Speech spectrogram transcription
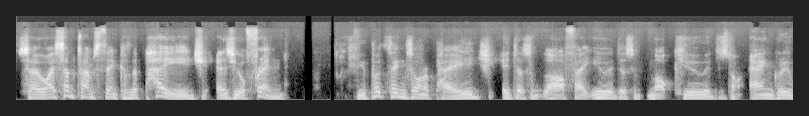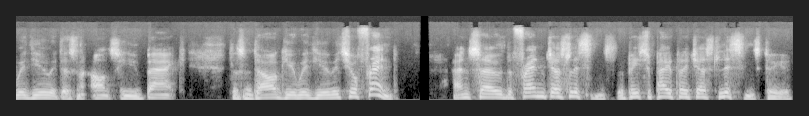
So I sometimes think of the page as your friend. You put things on a page, it doesn't laugh at you, it doesn't mock you, it is not angry with you, it doesn't answer you back, doesn't argue with you. It's your friend. And so the friend just listens. The piece of paper just listens to you.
